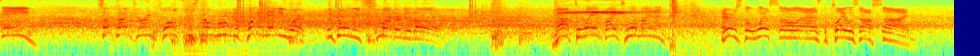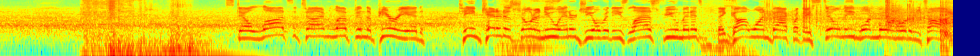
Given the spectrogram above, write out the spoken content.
save. Sometimes you're in close, there's no room to put it anywhere. The goalie smothered it all. Knocked away by Tuominen. There's the whistle as the play was offside. Still lots of time left in the period. Team Canada's shown a new energy over these last few minutes. They got one back, but they still need one more in order to tie.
